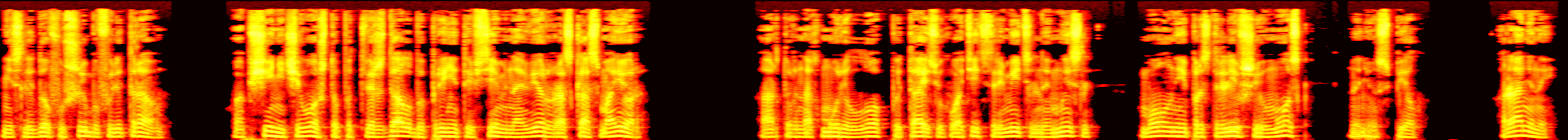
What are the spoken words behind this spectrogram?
ни следов ушибов или травм. Вообще ничего, что подтверждало бы принятый всеми на веру рассказ майора. Артур нахмурил лоб, пытаясь ухватить стремительную мысль, молнией прострелившую мозг, но не успел. Раненый,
